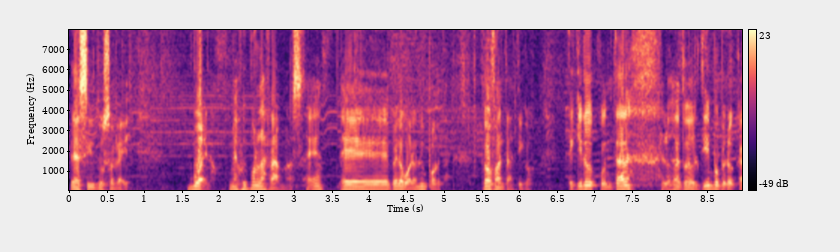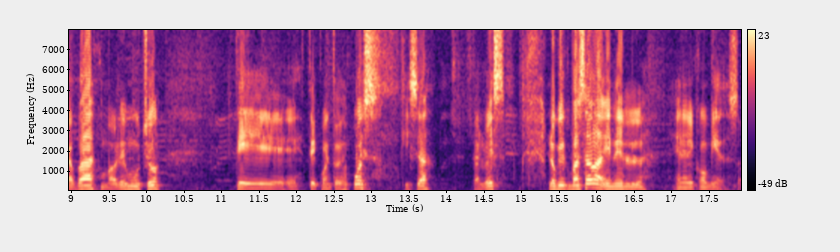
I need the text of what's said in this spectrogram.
de Cirque du Soleil. Bueno, me fui por las ramas, ¿eh? Eh, pero bueno, no importa. Todo fantástico. Te quiero contar los datos del tiempo, pero capaz, como hablé mucho, te, te cuento después, quizá, tal vez. Lo que pasaba en el, en el comienzo.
